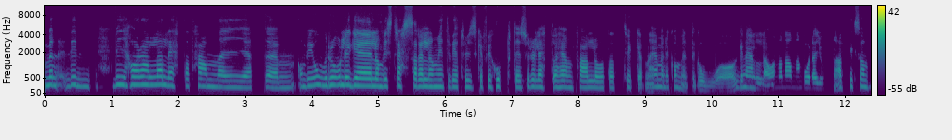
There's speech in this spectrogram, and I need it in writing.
men det, vi har alla lätt att hamna i ett, um, om vi är oroliga eller om vi stressar eller om vi inte vet hur vi ska få ihop det så är det lätt att hemfalla åt att tycka att nej men det kommer inte gå och gnälla och någon annan borde ha gjort något. Att liksom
